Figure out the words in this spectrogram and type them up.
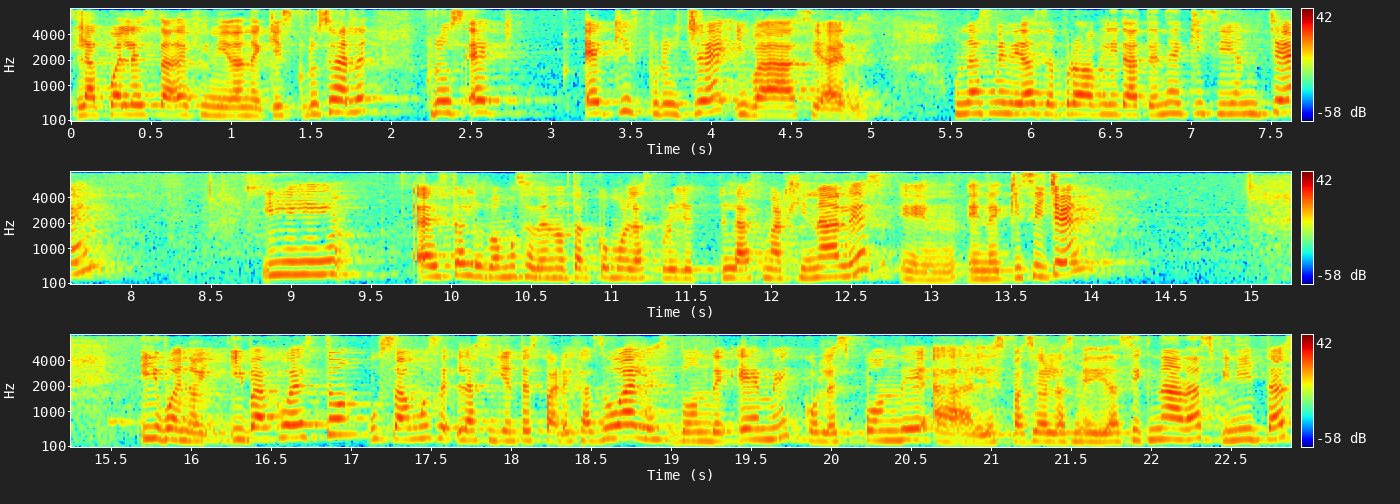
la cual está definida en X cruz L, cruz X, X cruz Y y va hacia L. unas medidas de probabilidad en X y en Y y estas las vamos a denotar como las, las marginales en, en X y Y. Y bueno, y bajo esto usamos las siguientes parejas duales, donde M corresponde al espacio de las medidas asignadas, finitas,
